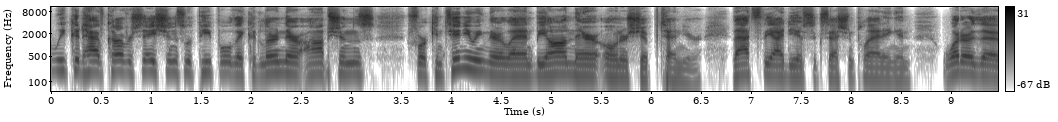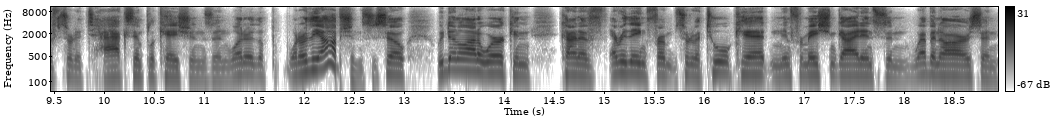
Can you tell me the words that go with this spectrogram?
we could have conversations with people. They could learn their options for continuing their land beyond their ownership tenure. That's the idea of succession planning. And what are the sort of tax implications and what are the what are the options? So we've done a lot of work in kind of everything from sort of a toolkit and information guidance and webinars and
